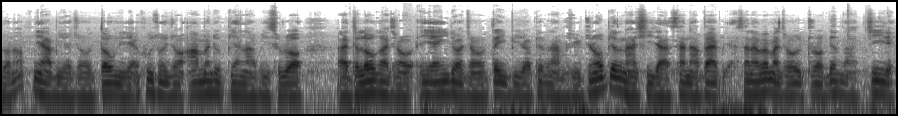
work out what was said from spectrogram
ပေါ့နော်မျှပြီးတော့ကျွန်တော်သုံးနေတယ်အခုဆိုရင်ကျွန်တော်အာမန်တို့ပြန်လာပြီဆိုတော့အဲဒလော့ကကျွန်တော်အရင်ကြီးတော့ကျွန်တော်တိတ်ပြီးတော့ပြဿနာမရှိဘူးကျွန်တော်ပြဿနာရှိတာဆန်နာဘက်ပြဆန်နာဘက်မှာကျွန်တော်တို့တော်တော်ပြဿနာကြီးတယ်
